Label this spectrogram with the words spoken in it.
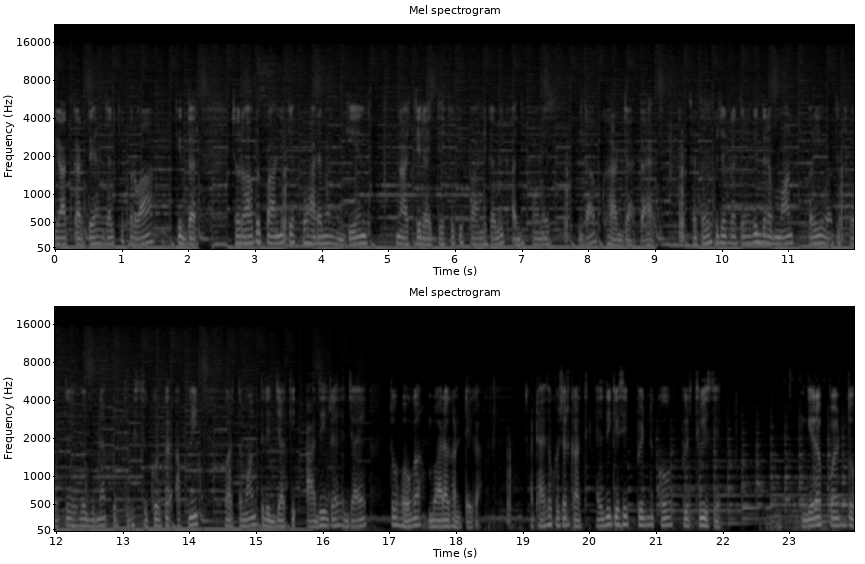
ज्ञात करते हैं? जल के प्रवाह की दर। चौराहा पर पानी के फुहारे में गेंद नाचती रहती है, क्योंकि पानी का वेग अधिक होने से दाब घट जाता है। सतह हैं यदि द्रव्यमान परिवर्तित होते हुए बिना पृथ्वी सिकुड़ कर अपनी वर्तमान त्रिज्या की आधी रह जाए तो होगा बारह घंटे का। अट्ठाईस क्वेश्चन करते यदि किसी पिंड को पृथ्वी से ग्यारह पॉइंट दो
